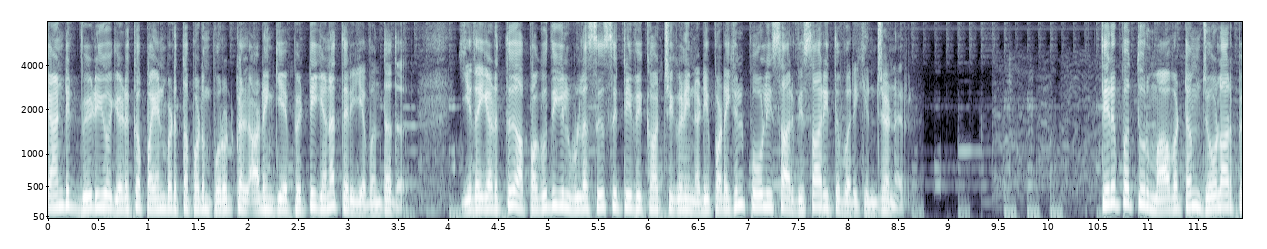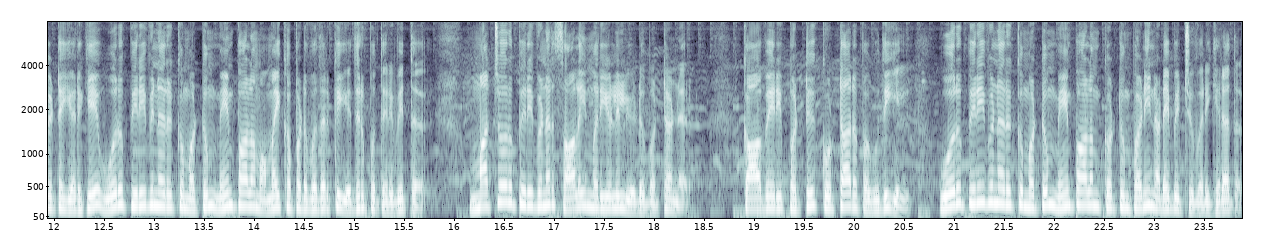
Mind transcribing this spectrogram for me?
கேண்டிட் வீடியோ எடுக்க பயன்படுத்தப்படும் பொருட்கள் அடங்கிய பெட்டி என தெரிய வந்தது இதையடுத்து அப்பகுதியில் உள்ள சிசிடிவி காட்சிகளின் அடிப்படையில் போலீசார் விசாரித்து வருகின்றனர். திருப்பத்தூர் மாவட்டம் ஜோலார்பேட்டை அருகே ஒரு பிரிவினருக்கு மட்டும் மேம்பாலம் அமைக்கப்படுவதற்கு எதிர்ப்பு தெரிவித்து மற்றொரு பிரிவினர் சாலை மறியலில் ஈடுபட்டனர். காவேரிப்பட்டு கொட்டாறு பகுதியில் ஒரு பிரிவினருக்கு மட்டும் மேம்பாலம் கட்டும் பணி நடைபெற்று வருகிறது.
